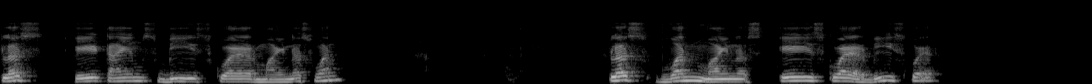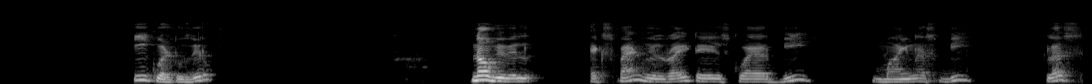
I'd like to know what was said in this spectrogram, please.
plus a times b square minus 1 plus 1 minus a square b square equal to 0. Now we will expand, we will write a square b minus b plus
